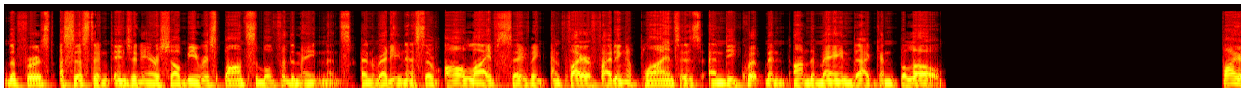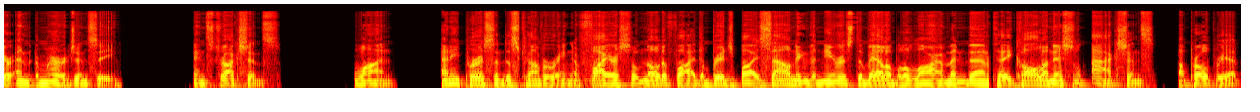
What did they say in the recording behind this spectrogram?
The first assistant engineer shall be responsible for the maintenance and readiness of all life-saving and firefighting appliances and equipment on the main deck and below. Fire and Emergency Instructions 1. Any person discovering a fire shall notify the bridge by sounding the nearest available alarm and then take all initial actions, appropriate.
